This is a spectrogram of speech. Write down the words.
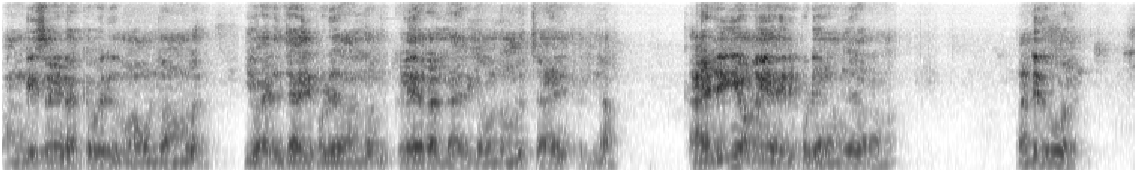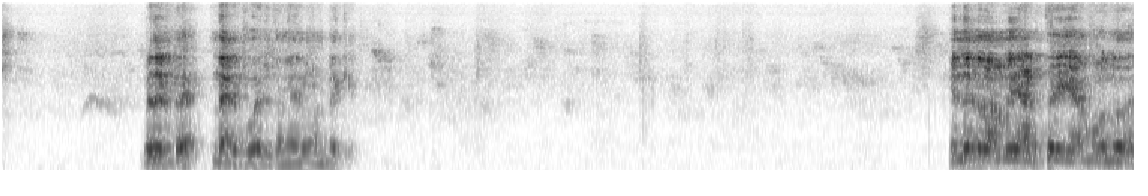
പങ്കി സൈഡൊക്കെ വരും. അതുകൊണ്ട് നമ്മൾ ഈ വരും ചകിരിപ്പൊടി നല്ല ക്ലിയർ അല്ലായിരിക്കും. അതുകൊണ്ട് നമ്മൾ ചായ എല്ലാം കഴുകി ഉണങ്ങിയ ചകിരിപ്പൊടി നമ്മൾ കയറണം കണ്ടിതുപോലെ എന്നിട്ട് നിരപ്പ് വരുത്തണം അതിന് മണ്ടയ്ക്ക്. എന്നിട്ട് നമ്മൾ അടുത്ത് ചെയ്യാൻ പോകുന്നത്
